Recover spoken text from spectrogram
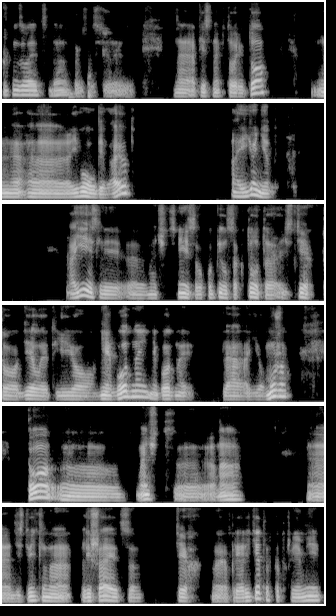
как называется, да, то есть э, описано в Торе, то э, его убивают, а ее нет. А если, э, значит, с ней совокупился кто-то из тех, кто делает ее негодной, негодной для ее мужа, то, значит, она действительно лишается тех приоритетов, которые имеет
